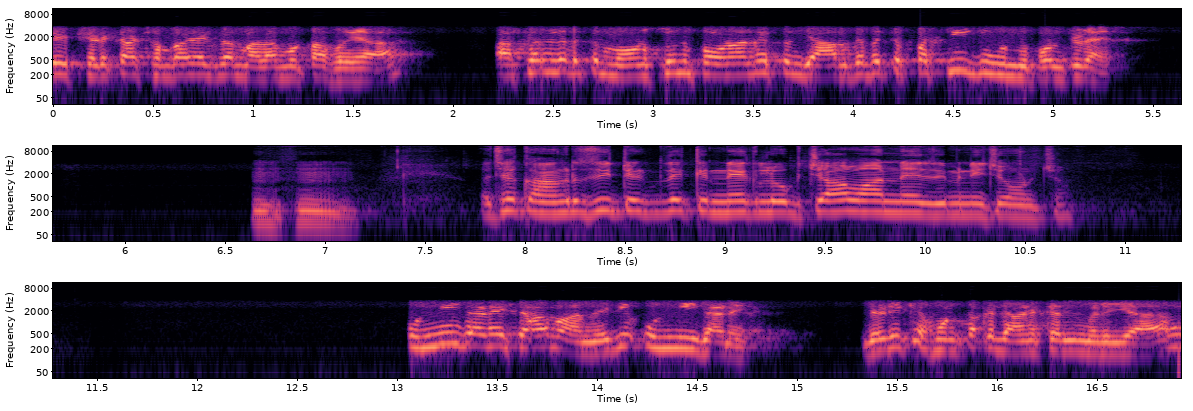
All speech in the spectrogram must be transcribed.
ਇਹ ਛਿੜਕਾ ਛੰਬਾ ਜਿਹੜਾ ਮਾੜਾ ਮੋਟਾ ਹੋਇਆ ਅਸਲ ਦੇ ਵਿੱਚ ਮੌਨਸੂਨ ਪਾਉਣਾ ਨੇ ਪੰਜਾਬ ਦੇ ਵਿੱਚ 25 ਜੂਨ ਨੂੰ ਪਹੁੰਚਣਾ ਹੈ। ਹੂੰ ਹੂੰ। ਅੱਛਾ ਕਾਂਗਰਸੀ ਟਿਕਟ ਦੇ ਕਿੰਨੇ ਕੁ ਲੋਕ ਚਾਹਵਾਨ ਨੇ ਜ਼ਿਮਨੀ ਚੋਣ 'ਚ? 19 ਜਣੇ ਚਾਹਵਾਨ ਨੇ ਜੀ 19 ਜਣੇ। ਜਿਹੜੀ ਕਿ ਹੁਣ ਤੱਕ ਜਾਣਕਾਰੀ ਮਿਲੀ ਆ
